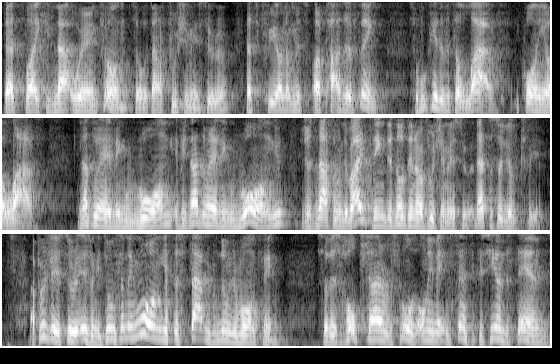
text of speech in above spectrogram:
That's like he's not wearing tefillin, so it's not a Fusha Yisura. That's on a, a positive thing. So who cares if it's a lav? You're calling it a lav. He's not doing anything wrong. If he's not doing anything wrong, he's just not doing the right thing, there's no dinner of Fusha Yisura. That's the sugi of kfir. A Fusha Yisura is when you're doing something wrong, you have to stop him from doing the wrong thing. So this whole pshat of Shmuel is only making sense because he understands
